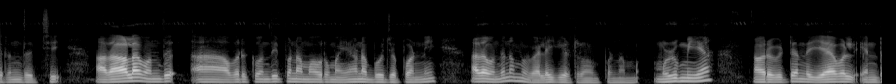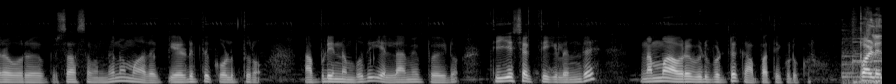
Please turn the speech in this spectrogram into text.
இருந்துச்சு. அதால் வந்து அவருக்கு வந்து இப்போ நம்ம ஒரு மயான பூஜை பண்ணி அதை வந்து நம்ம விலகிடுறோம். இப்போ நம்ம முழுமையாக அவரை விட்டு அந்த ஏவல் என்ற ஒரு பிசாசை வந்து நம்ம அதை எடுத்து கொளுத்துறோம். அப்படின்னும்போது எல்லாமே போயிடும். தீய சக்திகளிலேருந்து நம்ம அவரை விடுபட்டு காப்பாற்றி கொடுக்குறோம். பல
